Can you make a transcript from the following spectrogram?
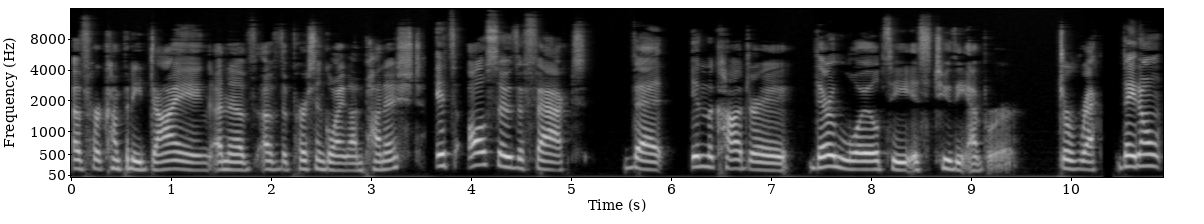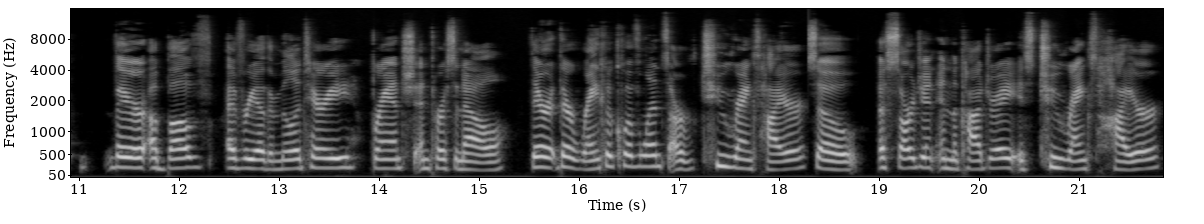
of her company dying and of of the person going unpunished. It's also the fact that in the cadre their loyalty is to the emperor. Direct. They don't they're above every other military branch and personnel their their rank equivalents are two ranks higher. So a sergeant in the cadre is two ranks higher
